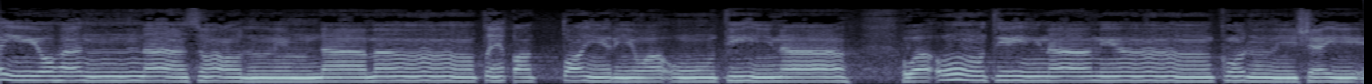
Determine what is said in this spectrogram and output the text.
أيها الناس علمنا منطق الطير وأوتينا. وأوتينا من كل شيء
